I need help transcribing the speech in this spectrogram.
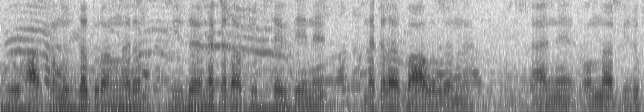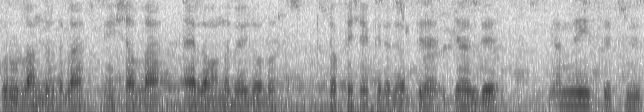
bu arkamızda duranların bizleri ne kadar çok sevdiğini, ne kadar bağlılığını. Yani onlar bizi gururlandırdılar. İnşallah her zaman da böyle olur. Çok teşekkür ediyorum. de geldi. Yani ne hissettiniz?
